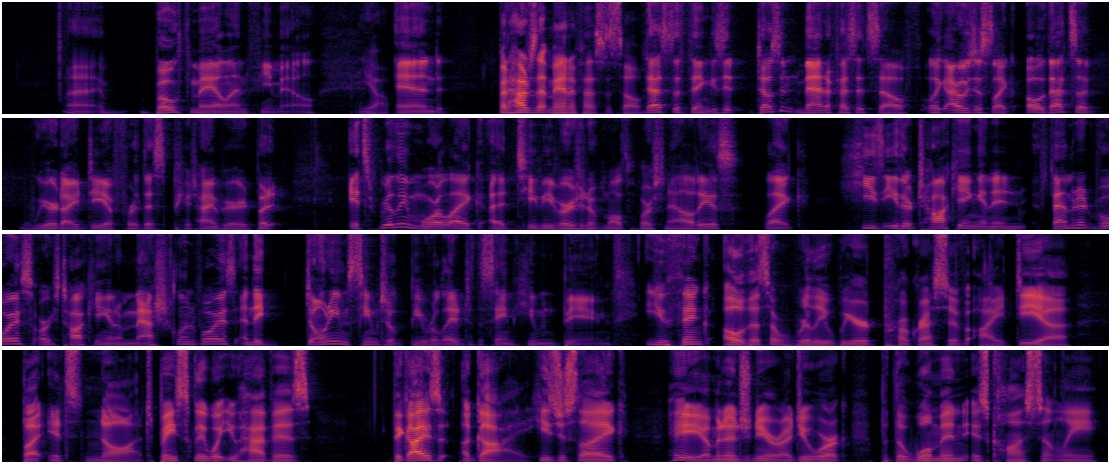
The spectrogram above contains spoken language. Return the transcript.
uh, both male and female, Yeah. and But how does that manifest itself? that's the thing is it doesn't manifest itself like i was just like oh that's a weird idea for this time period but it's really more like a tv version of multiple personalities like he's either talking in an effeminate voice or he's talking in a masculine voice and they don't even seem to be related to the same human being you think, oh, that's a really weird progressive idea, but it's not. Basically, what you have is the guy's a guy. He's just like, hey, I'm an engineer. I do work. But the woman is constantly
